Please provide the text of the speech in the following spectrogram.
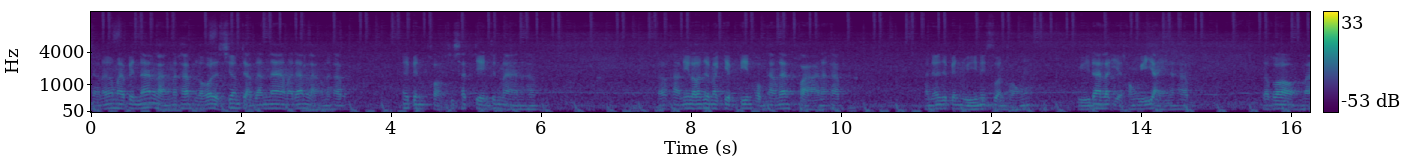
จากนั้นมาเป็นด้านหลังนะครับ เราก็จะเชื่อมจากด้านหน้ามาด้านหลังนะครับ ให้เป็นขอบที่ชัดเจนขึ้นมานะครับ แล้วคราวนี้เราจะมาเก็บตีนผมทางด้านขวานะครับ อันนี้จะเป็นหวีในส่วนของหวีด้านละเอียดของหวีใหญ่นะครับ แล้วก็มา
